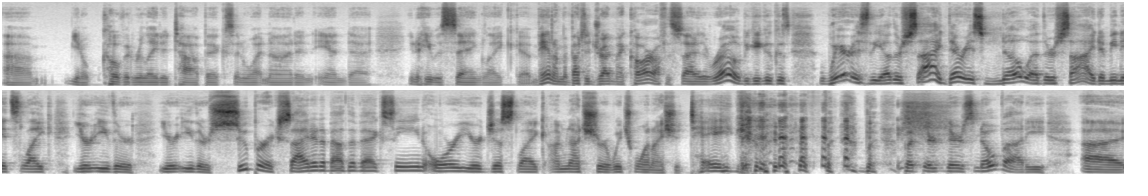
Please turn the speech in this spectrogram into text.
um, you know, COVID related topics and whatnot. And, and, uh, you know, he was saying like, uh, man, I'm about to drive my car off the side of the road because, where is the other side? There is no other side. I mean, it's like you're either, you're either super excited about the vaccine or you're just like, I'm not sure which one I should take. but, but, but there, there's nobody, uh,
